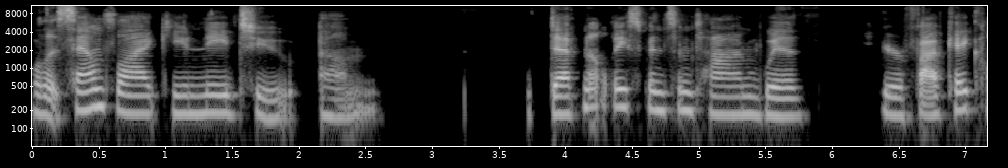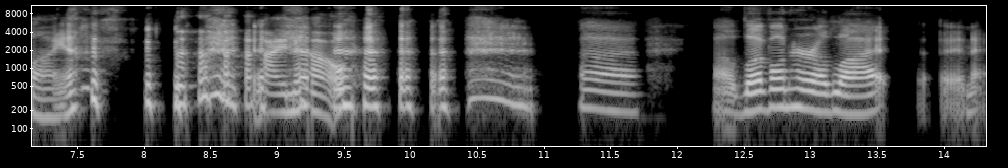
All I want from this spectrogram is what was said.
Well, it sounds like you need to um, definitely spend some time with your 5K client. I know. uh, I love on her a lot. And,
